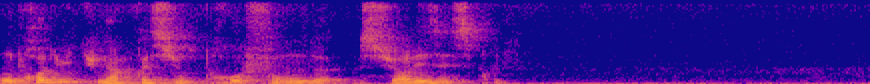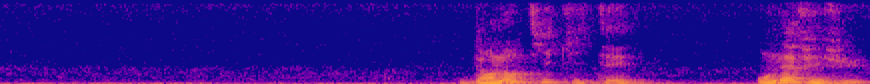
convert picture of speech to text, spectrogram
ont produit une impression profonde sur les esprits. Dans l'Antiquité, on avait vu,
